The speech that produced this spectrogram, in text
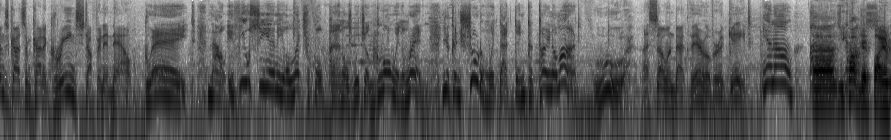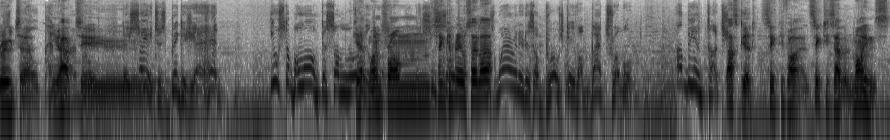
gun's got some kind of green stuff in it now. Great. Now, if you see any electrical panels which are glowing red, you can shoot them with that thing to turn them on. Ooh, I saw one back there over a gate. You know, Uh, you can't just buy a router. You have to they say it's as big as your head. Used to belong to some royal get one from but the she same company or something like that. Wearing it as a brooch gave her back trouble. I'll be in touch. That's good. 65, 67. Mine's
